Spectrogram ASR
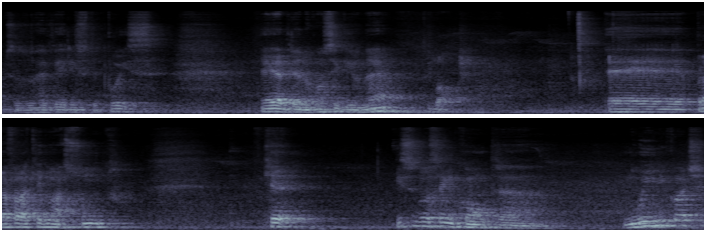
preciso rever isso depois. É, Adriano, conseguiu, né? Bom, é, para falar aqui de um assunto que isso você encontra no Winnicott,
